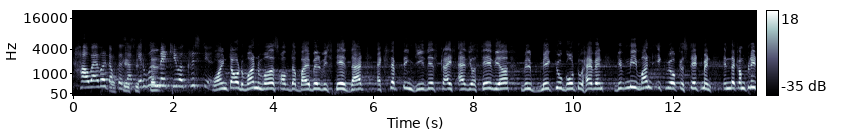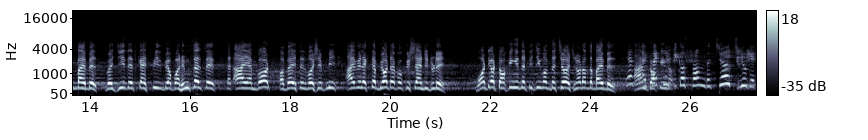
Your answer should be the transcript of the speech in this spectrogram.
however, Dr. Okay, Zakir, sister, will make you a Christian. Point out one verse of the Bible which says that accepting Jesus Christ as your Savior will make you go to heaven. Give me one equivocal statement in the complete Bible where Jesus Christ, peace be upon himself, says that I am God, or where he says, Worship me. I will accept your type of Christianity today. What you're talking is the teaching of the church, not of the Bible. Yes, I'm exactly, talking. because from the church you get.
